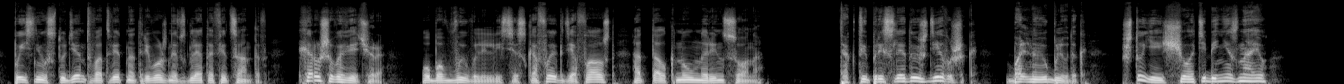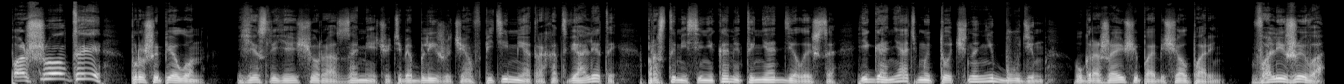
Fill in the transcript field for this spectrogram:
— пояснил студент в ответ на тревожный взгляд официантов. «Хорошего вечера». Оба вывалились из кафе, где Фауст оттолкнул Наринсона. «Так ты преследуешь девушек, больной ублюдок. Что я еще о тебе не знаю?» «Пошел ты!» – прошепел он. «Если я еще раз замечу тебя ближе, чем в пяти метрах от Виолеты, простыми синяками ты не отделаешься, и гонять мы точно не будем», — угрожающе пообещал парень. «Вали живо!»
